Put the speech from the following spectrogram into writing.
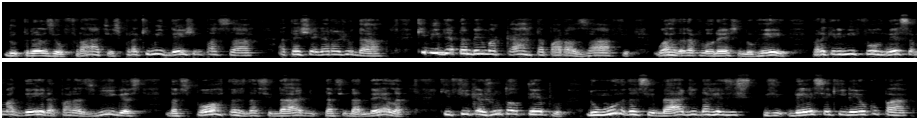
do Trans-Eufrates para que me deixem passar até chegar a Judá. Que me dê também uma carta para Azaf, guarda da floresta do rei, para que ele me forneça madeira para as vigas das portas da cidade, da cidadela, que fica junto ao templo, do muro da cidade e da residência que irei ocupar.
